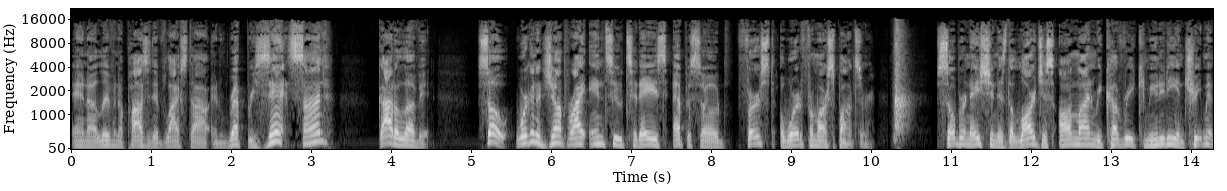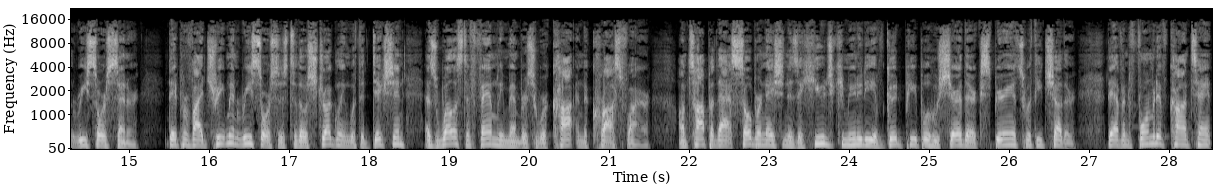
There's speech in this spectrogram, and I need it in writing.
and uh, living a positive lifestyle and represent, son. Gotta love it. So we're gonna jump right into today's episode First, a word from our sponsor. Sober Nation is the largest online recovery community and treatment resource center. They provide treatment resources to those struggling with addiction as well as to family members who were caught in the crossfire. On top of that, Sober Nation is a huge community of good people who share their experience with each other. They have informative content,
